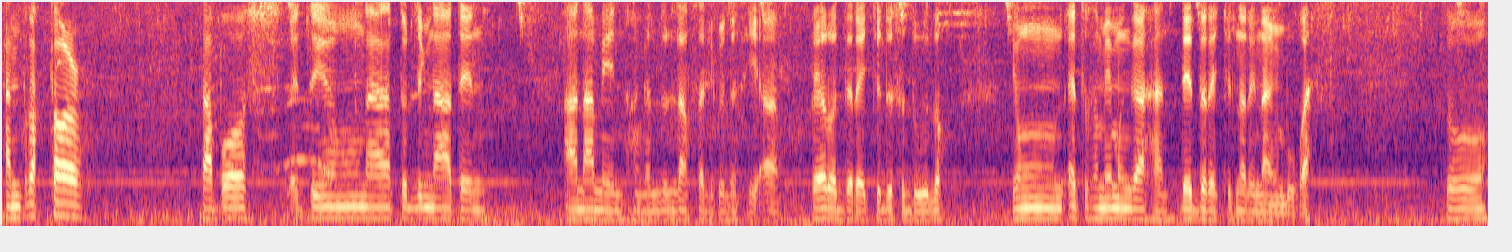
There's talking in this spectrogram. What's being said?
hand tractor. Tapos ito yung natudling natin ah, namin. Hanggang doon lang sa likod ng CR pero diretso doon sa dulo yung eto sa may manggahan dediretso na rin namin bukas. So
